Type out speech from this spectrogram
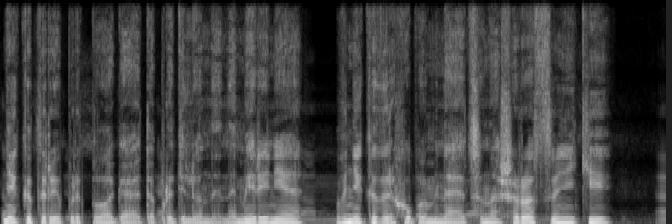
некоторые предполагают определенные намерения, в некоторых упоминаются наши родственники,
